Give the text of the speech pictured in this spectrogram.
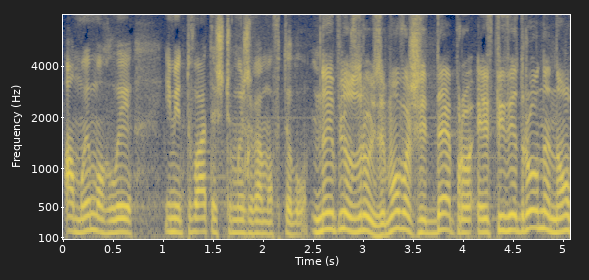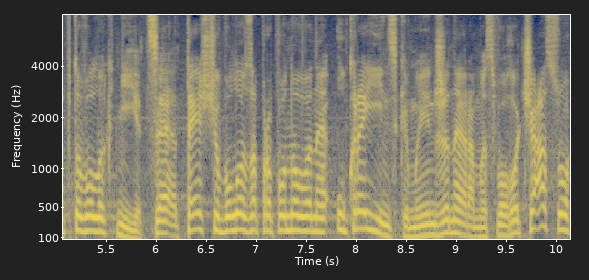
а ми могли імітувати, що ми живемо в тилу. Ну і плюс, друзі, мова ж йде про FPV-дрони на оптоволокні. Це те, що було запропоноване українськими інженерами свого часу.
